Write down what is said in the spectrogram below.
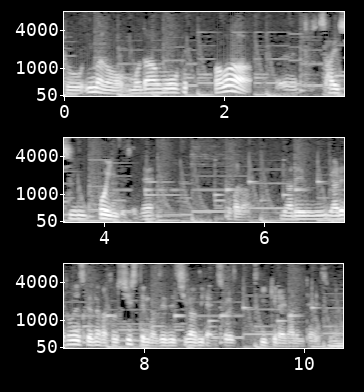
と、今のモダンウォーフェアは、えーと最新っぽいんですよね。だから、やれる、やれそうですけど、なんかそのシステムが全然違うみたいで、それ好き嫌いがあるみたいですよ。うん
